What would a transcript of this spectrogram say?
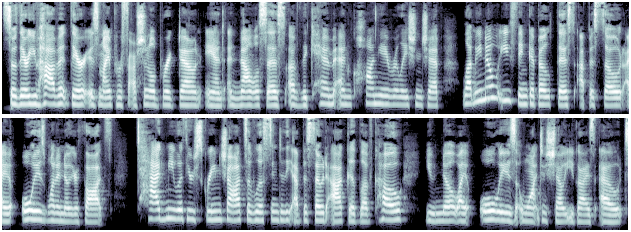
So there you have it. There is my professional breakdown and analysis of the Kim and Kanye relationship. Let me know what you think about this episode. I always want to know your thoughts. Tag me with your screenshots of listening to the episode at Good Love Co. You know, I always want to shout you guys out.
